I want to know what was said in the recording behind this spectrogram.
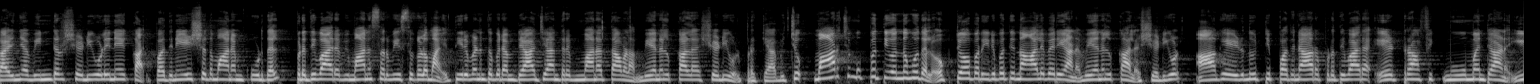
കഴിഞ്ഞ വിന്റർ ഷെഡ്യൂളിനേക്കാൾ പതിനേഴ് ശതമാനം കൂടുതൽ പ്രതിവാര വിമാന സർവീസുകളുമായി തിരുവനന്തപുരം രാജ്യാന്തര വിമാനത്താവളം വേനൽക്കാല ഷെഡ്യൂൾ പ്രഖ്യാപിച്ചു. മാർച്ച് മുപ്പത്തിയൊന്ന് മുതൽ ഒക്ടോബർ ഇരുപത്തിനാല് വരെയാണ് വേനൽക്കാല ഷെഡ്യൂൾ. ആകെ എഴുന്നൂറ്റി പതിനാറ് പ്രതിവാര എയർ ട്രാഫിക് മൂവ്മെന്റ് ആണ് ഈ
